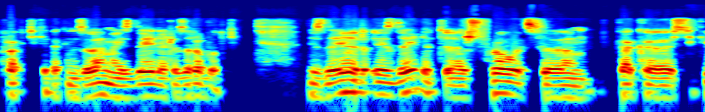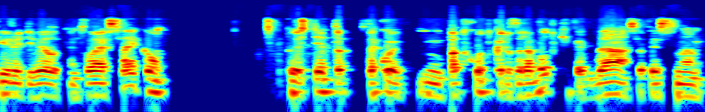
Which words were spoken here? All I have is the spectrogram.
практики так называемой SDL разработки. SDL, SDL это расшифровывается как Security Development Life Cycle, то есть это такой подход к разработке, когда, соответственно,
